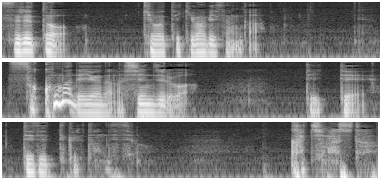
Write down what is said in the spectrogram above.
すると強敵わびさんが「そこまで言うなら信じるわ」って言って出てってくれたんですよ。勝ちました。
